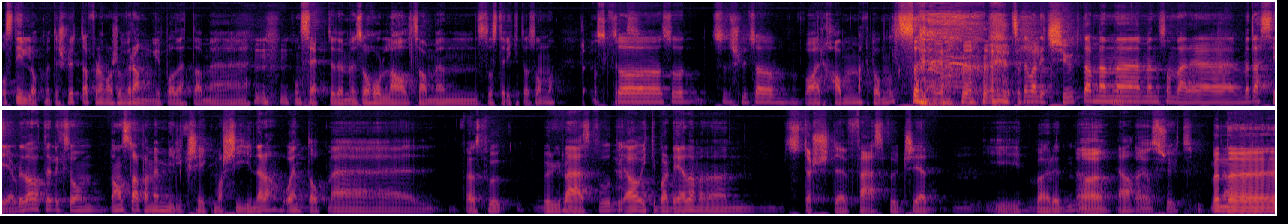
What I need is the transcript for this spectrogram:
å stille opp med til slutt, da, for de var så vrange på dette med konseptet deres å holde alt sammen så strikt og sånn. Så, så, så til slutt så var han McDonald's. så det var litt sjukt, da. Men, eh, men, sånn der, eh, men der ser du da at det liksom, han starta med milkshake-maskiner da, og endte opp med Fast food, Burger. fast food. Ja, og ikke bare det, da, men den største fast food-kjeden i verden. Ja, ja. Ja. Det er ganske sykt. Men eh,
